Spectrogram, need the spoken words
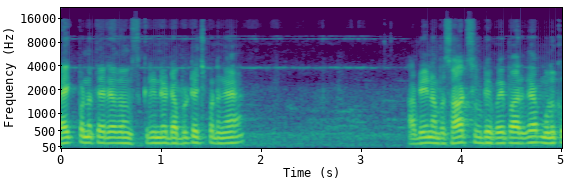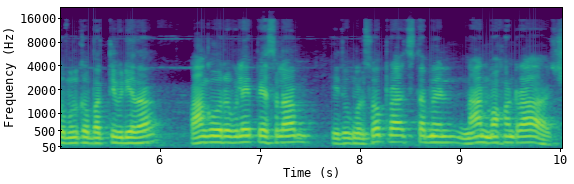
லைக் பண்ண தெரியாதவங்க ஸ்க்ரீனை டபுள் டச் பண்ணுங்கள் அப்படியே நம்ம ஷார்ட்ஸ் வீடியோ போய் பாருங்கள் முழுக்க முழுக்க பக்தி வீடியோ தான். வாங்க உறவுகளே பேசலாம். இது உங்கள் சோப்ராஜ் தமிழ். நான் மோகன்ராஜ்.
